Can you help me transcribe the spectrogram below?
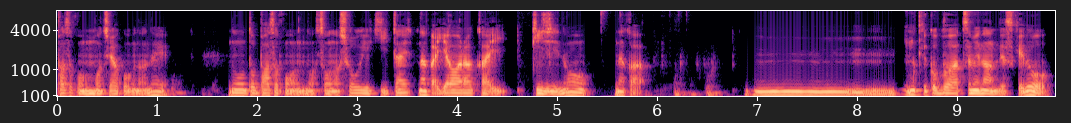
パソコン持ち運ぶので、ノートパソコンのその衝撃なんか柔らかい生地の、なんか、うーん、まあ結構分厚めなんですけど、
